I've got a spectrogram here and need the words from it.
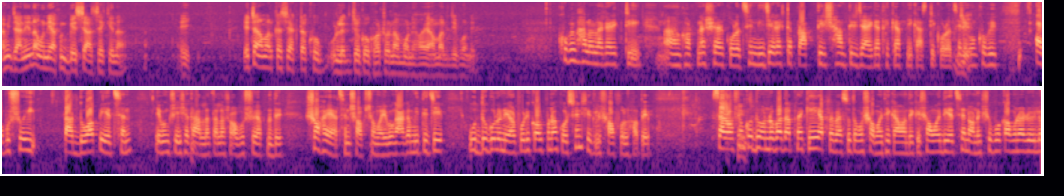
আমি জানি না উনি এখন বেঁচে আছে কিনা। এই, এটা আমার কাছে একটা খুব উল্লেখযোগ্য ঘটনা মনে হয় আমার জীবনে। খুবই ভালো লাগার একটি ঘটনা শেয়ার করেছেন। নিজের একটা প্রাপ্তির শান্তির জায়গা থেকে আপনি কাজটি করেছেন এবং খুবই অবশ্যই তার দোয়া পেয়েছেন এবং সেই সাথে আল্লাহ তালা অবশ্যই আপনাদের সহায় আছেন সবসময় এবং আগামীতে যে উদ্যোগগুলো নেওয়ার পরিকল্পনা করছেন সেগুলো সফল হবে। স্যার অসংখ্য ধন্যবাদ আপনাকে। আপনার ব্যস্ততম সময় থেকে আমাদেরকে সময় দিয়েছেন। অনেক শুভকামনা রইল।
